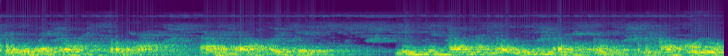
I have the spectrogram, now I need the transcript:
ถ้าจะไปสวรรค์ก็ไม่ได้ถ้าไม่ได้ไปเป็น มีเงินเท่านั้นเท่านี้ตำแหน่งตรงนี้ของผู้โลก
